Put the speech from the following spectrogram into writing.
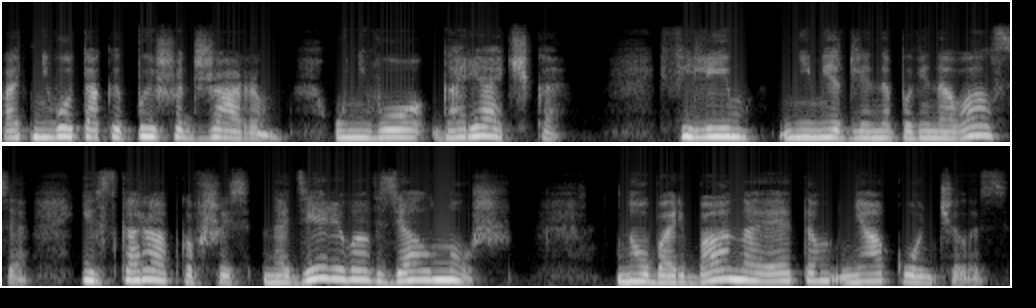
От него так и пышет жаром. У него горячка. Филим немедленно повиновался и, вскарабкавшись на дерево, взял нож. Но борьба на этом не окончилась.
